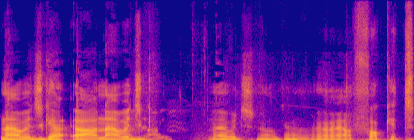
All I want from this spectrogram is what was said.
now it's got. Ah, now it's. No, it's not. gonna- Oh, yeah, fuck it.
